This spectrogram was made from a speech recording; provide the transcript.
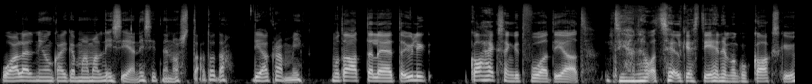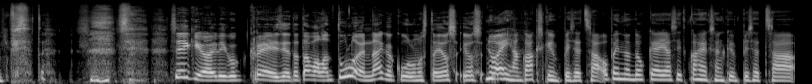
puolella, niin on kaiken maailman lisiä, niin sitten nostaa tuota diagrammia. Mutta ajattelee, että yli 80-vuotiaat tienaavat selkeästi enemmän kuin 20 se, Sekin on niinku crazy, että tavallaan tulojen näkökulmasta, jos, jos No eihän 20 saa opintotukea ja sitten 80 saa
